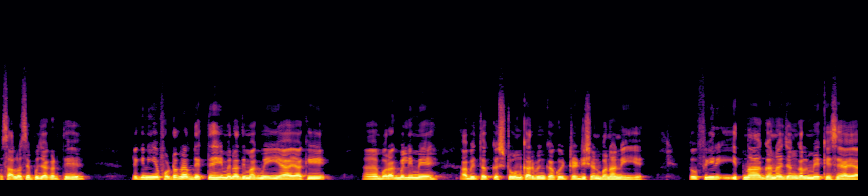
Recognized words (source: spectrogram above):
वो सालों से पूजा करते हैं लेकिन ये फोटोग्राफ देखते ही मेरा दिमाग में ये आया कि अ, बोराकबेली में अभी तक स्टोन कार्विंग का कोई ट्रेडिशन बना नहीं है तो फिर इतना घना जंगल में कैसे आया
